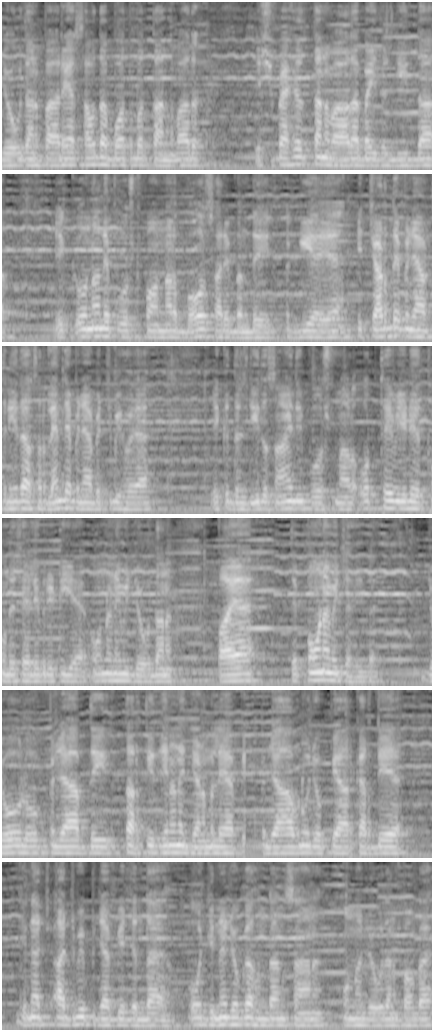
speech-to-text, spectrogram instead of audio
ਯੋਗਦਾਨ ਪਾ ਰਿਹਾ। ਸਭ ਦਾ ਬਹੁਤ ਬਹੁਤ ਧੰਨਵਾਦ। ਤੇ ਸਪੈਸ਼ਲ ਧੰਨਵਾਦ ਆ ਬਾਈ ਦਲਜੀਤ ਦਾ। ਇੱਕ ਉਹਨਾਂ ਦੇ ਪੋਸਟ ਪਾਉਣ ਨਾਲ ਬਹੁਤ ਸਾਰੇ ਬੰਦੇ ਅੱਗੇ ਆਏ ਆ। ਇਹ ਚੜ੍ਹਦੇ ਪੰਜਾਬ ਤੇ ਨਹੀਂ, ਇਹਦਾ ਅਸਰ ਲਹਿੰਦੇ ਪੰਜਾਬ ਵਿੱਚ ਵੀ ਹੋਇਆ। ਇੱਕ ਦਲਜੀਤ ਦੋਸਾਂਝ ਦੀ ਪੋਸਟ ਨਾਲ ਉੱਥੇ ਵੀ ਜਿਹੜੇ ਇੱਥੋਂ ਦੇ ਸੈਲੀਬ੍ਰਿਟੀ ਹੈ ਉਹਨਾਂ ਨੇ ਵੀ ਯੋਗਦਾਨ ਪਾਇਆ ਤੇ ਪਾਉਣਾ ਵੀ ਚਾਹੀਦਾ। ਜੋ ਲੋਕ ਪੰਜਾਬ ਦੀ ਧਰਤੀ ਤੇ ਜਿਨ੍ਹਾਂ ਨੇ ਜਨਮ ਲਿਆ, ਪੰਜਾਬ ਨੂੰ ਜੋ ਪਿਆਰ ਕਰਦੇ ਆ, ਜਿਨ੍ਹਾਂ 'ਚ ਅੱਜ ਵੀ ਪੰਜਾਬੀਅਤ ਜਿੰਦਾ ਹੈ ਉਹ ਜਿੰਨੇ ਜੋਗਾ ਹੁੰਦਾ ਇਨਸਾਨ, ਉਹਨਾਂ ਯੋਗਦਾਨ ਪਾਉਂਦਾ।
